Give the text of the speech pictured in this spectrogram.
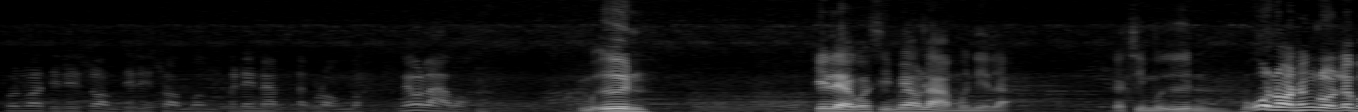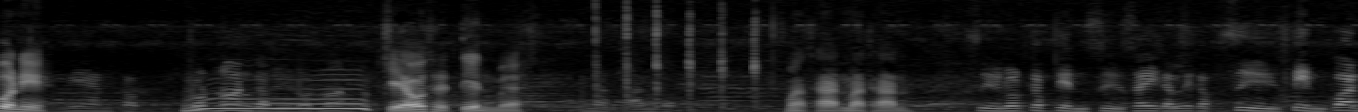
เพิ่นว่าสิได้ซ้อมสิได้ซ้อมเบิ่งเพิ่นได้นัดนักร้องบ่แนวลาบ่มื้ออื่นที่แรกว่าสิแมวล่ามื้อนี้ล่ะก็สิมื้ออื่นโอ้นอนทั้งรถเลยบ่นี่แม่นค รับรถนอนกับรถนอนแก้วไทยเต้นไหมมาทานครับมาทานมาทานซื้อรถกับเต้นซื้อใส่กันเลยครับซื้อเต้นก่อน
